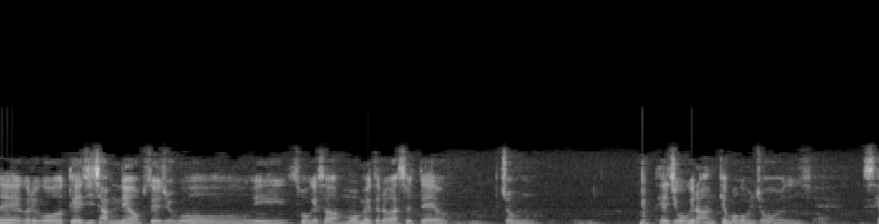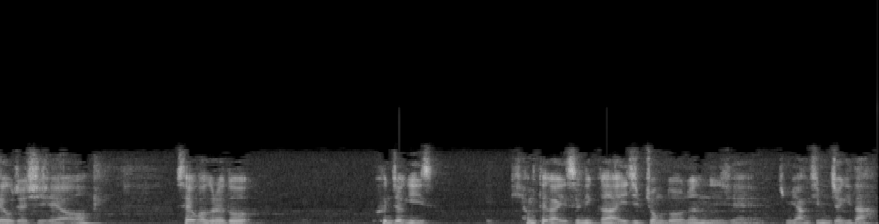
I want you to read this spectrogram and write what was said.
네, 그리고 돼지 잡내 없애주고, 이 속에서 몸에 들어갔을 때 좀 돼지고기랑 함께 먹으면 좋은 이제 새우젓이에요. 새우가 그래도 흔적이 있, 형태가 있으니까 이 집 정도는 이제 좀 양심적이다.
